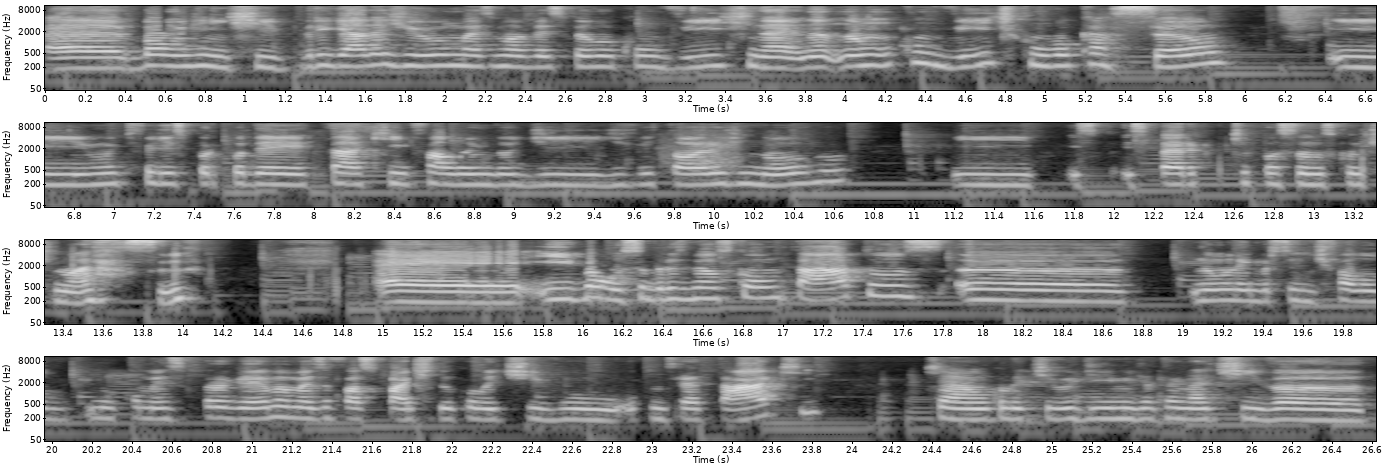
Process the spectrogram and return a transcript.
É, bom, gente, obrigada, Gil, mais uma vez pelo convite, né? Não, convite, convocação. E muito feliz por poder estar aqui falando de, de Vitória de novo. E espero que possamos continuar assim. É, e, bom, sobre os meus contatos, uh, não lembro se a gente falou no começo do programa, mas eu faço parte do coletivo O Contra-Ataque, que é um coletivo de mídia alternativa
